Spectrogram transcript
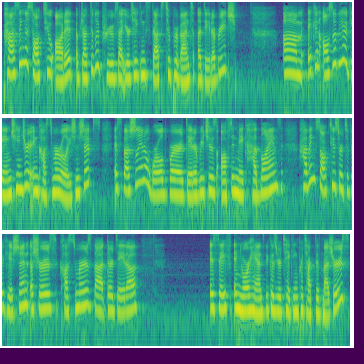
passing a SOC 2 audit objectively proves that you're taking steps to prevent a data breach. Um, it can also be a game changer in customer relationships, especially in a world where data breaches often make headlines. Having SOC 2 certification assures customers that their data is safe in your hands because you're taking protective measures.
